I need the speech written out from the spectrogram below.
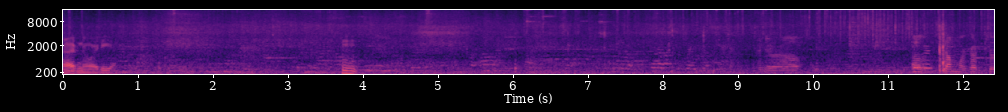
I have no idea. And they were all. Oh, some were good too.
